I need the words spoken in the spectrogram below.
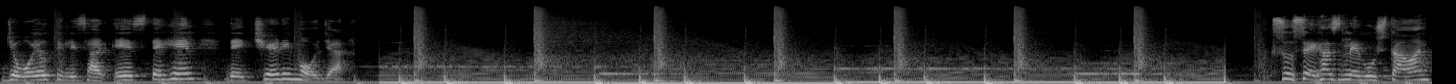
Yo voy a utilizar este gel de Cherry Moya. Sus cejas le gustaban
